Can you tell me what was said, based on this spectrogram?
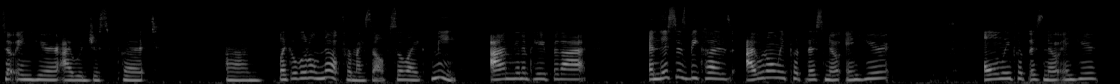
so in here, I would just put um, like a little note for myself. So, like, me, I'm going to pay for that. And this is because I would only put this note in here, only put this note in here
